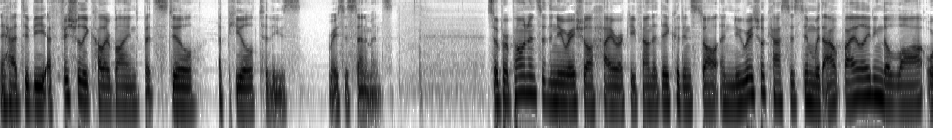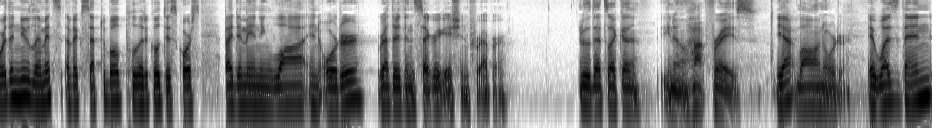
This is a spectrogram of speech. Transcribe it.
It had to be officially colorblind, but still appeal to these racist sentiments. So, proponents of the new racial hierarchy found that they could install a new racial caste system without violating the law or the new limits of acceptable political discourse by demanding law and order rather than segregation forever. Ooh, that's like a you know hot phrase. Yeah. Law and order. It was then,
